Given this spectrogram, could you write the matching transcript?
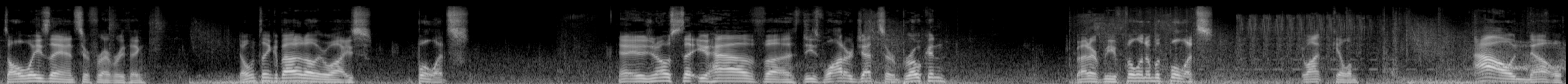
It's always the answer for everything. Don't think about it otherwise. Bullets. Hey, did you notice that you have, uh, these water jets are broken? Better be filling them with bullets. Come on, kill him. Ow, no.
